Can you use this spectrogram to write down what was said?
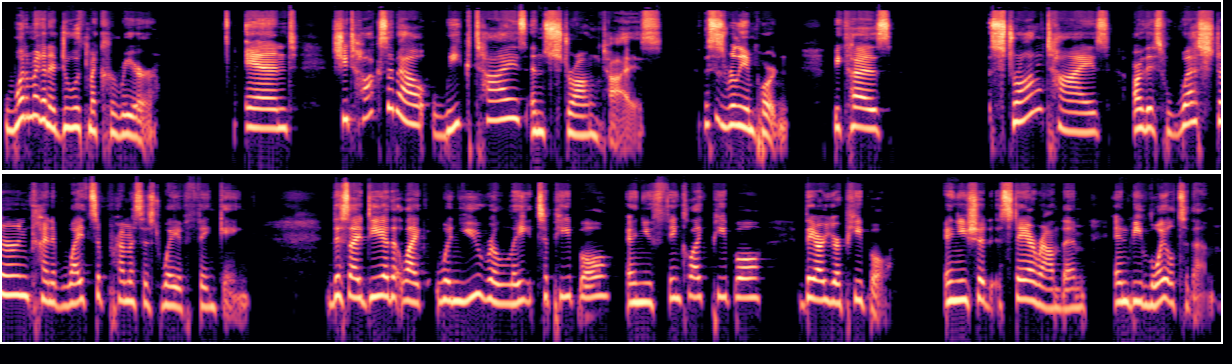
what am I going to do with my career? And she talks about weak ties and strong ties. This is really important because strong ties are this Western kind of white supremacist way of thinking. This idea that, like, when you relate to people and you think like people, they are your people and you should stay around them and be loyal to them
